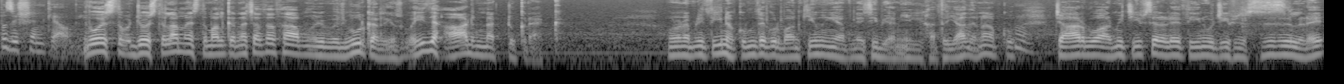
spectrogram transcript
पोजीशन क्या होगी? वो इस्त, जो इस्तेलाह मैं इस्तेमाल करना चाहता था आप मुझे मजबूर कर रही है उसको। Is a hard nut to crack उन्होंने अपनी तीन हुकूमतें कुर्बान की हुई हैं अपने इसी बयानिए की खातिर। याद है ना आपको? चार वो आर्मी चीफ से लड़े तीन वो चीफ जस्टिस से लड़े।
